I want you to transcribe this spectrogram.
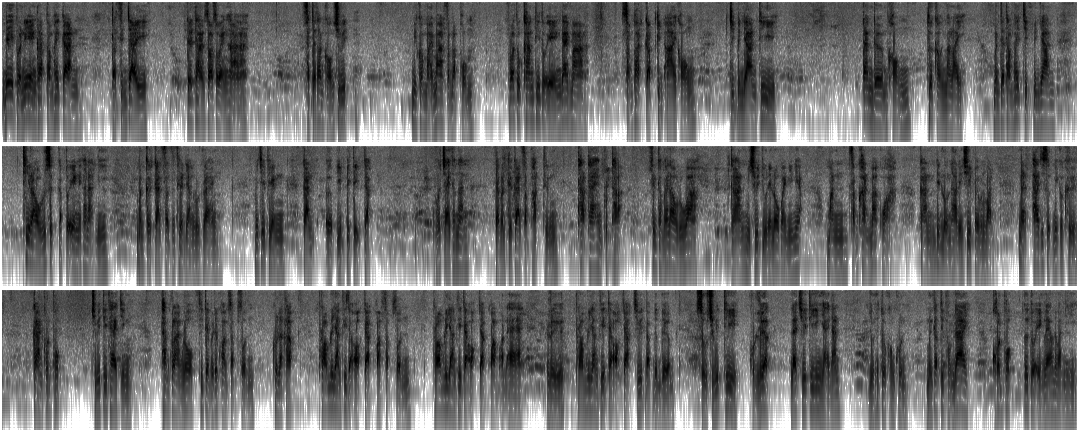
ด้วยเหตุผลนี้เองครับทำให้การตัดสินใจเดินทางสอดแสวงหา สัจธรรมของชีวิต มีความหมายมากสำหรับผม เพราะทุกครั้งที่ตัวเองได้มาสัมผัสกับกลิ่นอายของจิตวิญญาณที่ดั้งเดิมของเทือกเขาหิมาลัย มันจะทำให้จิตวิญญาณที่เรารู้สึกกับตัวเองในขณะนี้ มันเกิดการสั่นสะเทือนอย่างรุนแรง ไม่ใช่เพียงการเอิบอิ่มปิติจาก หัวใจเท่านั้น แต่มันคือการสัมผัสถึงธาตุแท้แห่งพุทธะ ซึ่งทำให้เรารู้ว่าการมีชีวิตอยู่ในโลกใบนี้เนี่ยมันสำคัญมากกว่าการดิ้นรนหาเลี้ยงชีพไปวันๆและท้ายที่สุดนี้ก็คือ การค้นพบชีวิตที่แท้จริงท่ามกลางโลกที่เต็มไปด้วยความสับสนคุณล่ะครับ พร้อมหรือยังที่จะออกจากความสับสน พร้อมหรือยังที่จะออกจากความอ่อนแอ หรือพร้อมหรือยังที่จะออกจากชีวิตแบบเดิมๆสู่ชีวิตที่คุณเลือกและชีวิตที่ยิ่งใหญ่นั้น อยู่ในตัวของคุณ เหมือนกับที่ผมได้ค้นพบด้วยตัวเองแล้วในวันนี้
